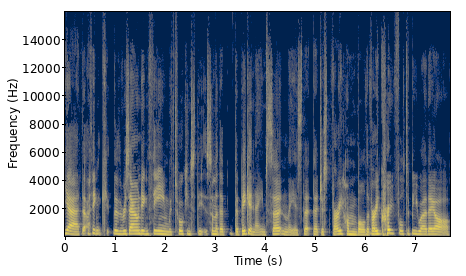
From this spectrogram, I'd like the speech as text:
yeah, I think the resounding theme with talking to the, some of the, the bigger names certainly is that they're just very humble. They're very grateful to be where they are.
